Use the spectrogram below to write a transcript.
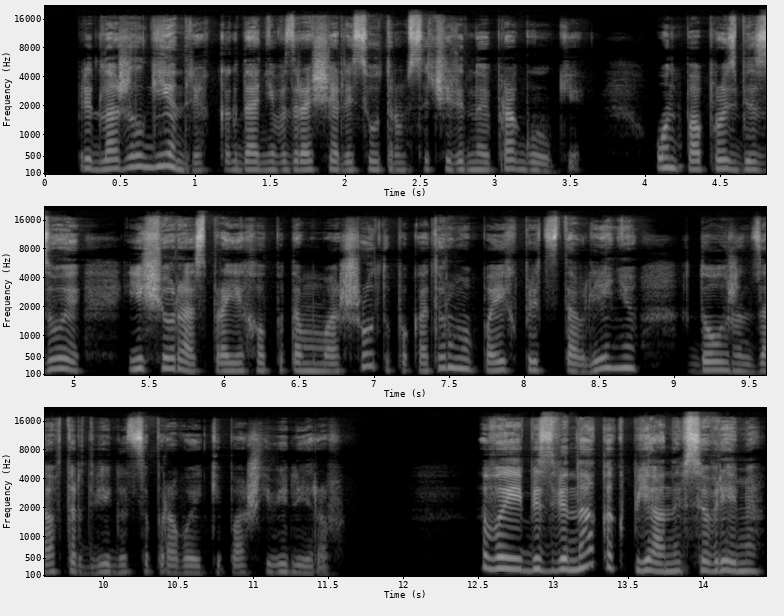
— предложил Генрих, когда они возвращались утром с очередной прогулки. Он по просьбе Зои еще раз проехал по тому маршруту, по которому, по их представлению, должен завтра двигаться правой экипаж ювелиров. «Вы без вина, как пьяный все время?»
